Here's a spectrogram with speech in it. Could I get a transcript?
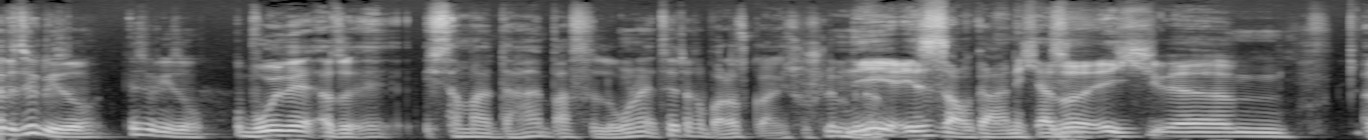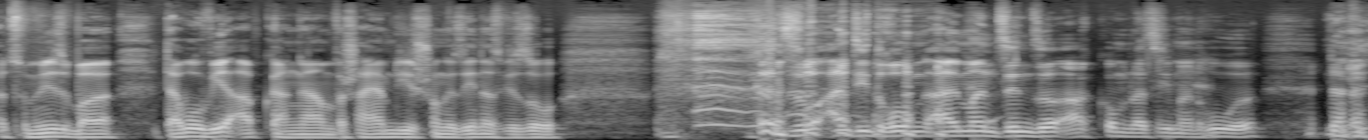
ist wirklich so. Ist wirklich so. Obwohl wir, also ich sag mal, da in Barcelona etc. war das gar nicht so schlimm. Nee, Ne? ist es auch gar nicht. Also ich, ähm, Also zumindest aber da, wo wir abgegangen haben, wahrscheinlich haben die schon gesehen, dass wir so, so Antidrogen-Allmann sind, so, ach komm, lass dich mal in Ruhe. Nachher,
